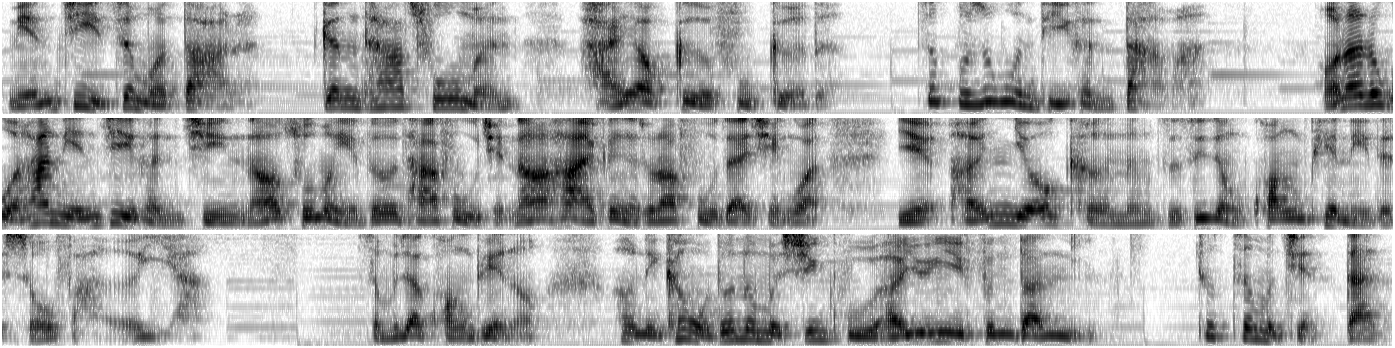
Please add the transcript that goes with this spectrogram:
年纪这么大了，跟他出门还要各付各的。这不是问题很大吗？哦，那如果他年纪很轻，然后出门也都是他付钱，然后他还跟你说他负债千万，也很有可能只是一种诓骗你的手法而已啊！什么叫诓骗哦？啊，你看我都那么辛苦，还愿意分担你，就这么简单。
